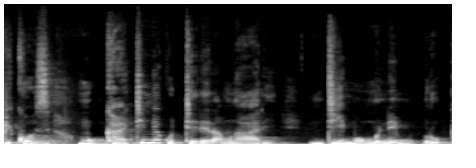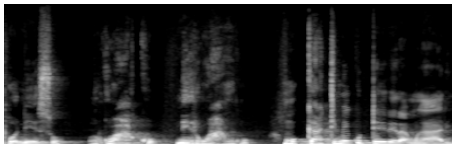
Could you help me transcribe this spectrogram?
Because mukati mekuteerera mwari ndimo mune ruponeso rwako nerwangu. Mukati mekuteerera mwari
